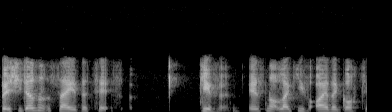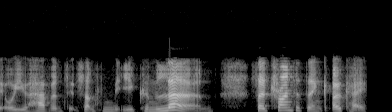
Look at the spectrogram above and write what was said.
But she doesn't say that it's given. It's not like you've either got it or you haven't. It's something that you can learn. So trying to think, okay,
